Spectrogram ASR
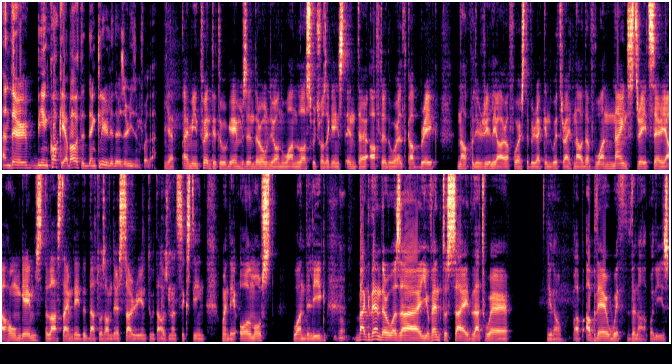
and they're being cocky about it, then clearly there's a reason for that. Yeah, I mean, 22 games and they're only on one loss, which was against Inter after the World Cup break. Napoli really are a force to be reckoned with right now. They've won nine straight Serie A home games. The last time they did that was under Sarri in 2016 when they almost won the league. Back then, there was a Juventus side that were you know, up up there with the Napolis.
